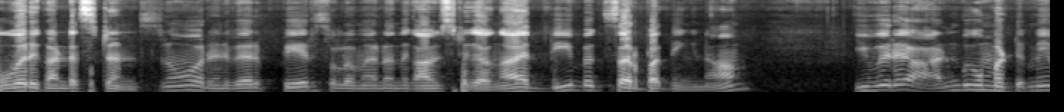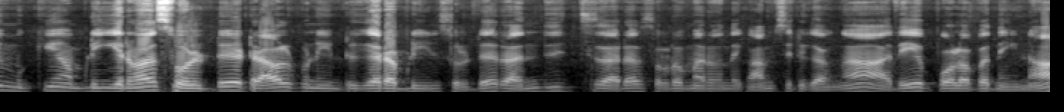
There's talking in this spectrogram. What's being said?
ஒவ்வொரு கண்டஸ்டன்ஸும் ரெண்டு பேர் பேர் சொல்ல மாதிரி வந்து காமிச்சிருக்காங்க. தீபக் சார் பார்த்தீங்கன்னா இவர் அன்பு மட்டுமே முக்கியம் அப்படிங்கிற மாதிரி சொல்லிட்டு ட்ராவல் பண்ணிட்டு இருக்காரு அப்படின்னு சொல்லிட்டு ரஞ்சித் சாரை சொல்கிற மாதிரி வந்து காமிச்சிருக்காங்க. அதே போல் பார்த்தீங்கன்னா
